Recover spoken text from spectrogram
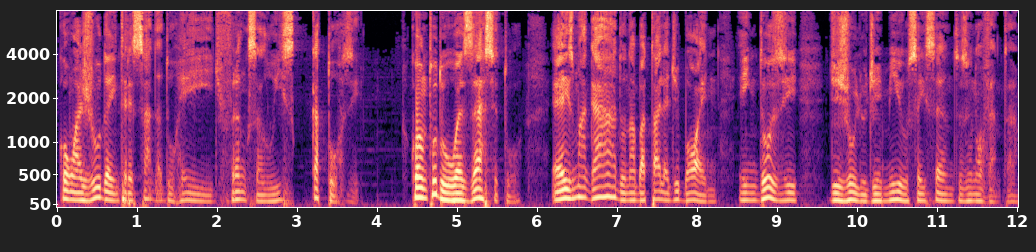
com a ajuda interessada do rei de França Luís XIV. Contudo, o exército é esmagado na Batalha de Boyne em 12 de julho de 1690.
